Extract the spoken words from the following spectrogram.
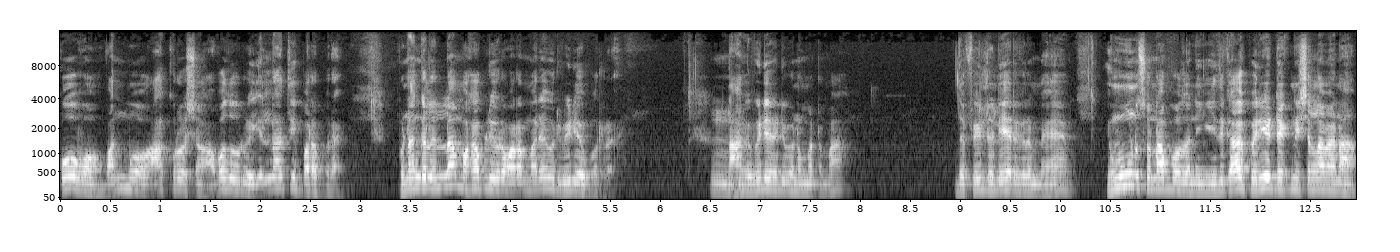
கோபம் வன்மம் ஆக்ரோஷம் அவதூறு எல்லாத்தையும் பரப்புற பிணங்கள் எல்லாம் மகாபலிபுரம் வர மாதிரியே ஒரு வீடியோ போடுறேன் ம். நாங்கள் வீடியோ ரெடி பண்ண மாட்டோமா இந்த ஃபீல்டுலேயே இருக்கிறோமே. இவங்கன்னு சொன்னால் போதும். நீங்கள் இதுக்காக பெரிய டெக்னீஷியன்லாம் வேணாம்.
